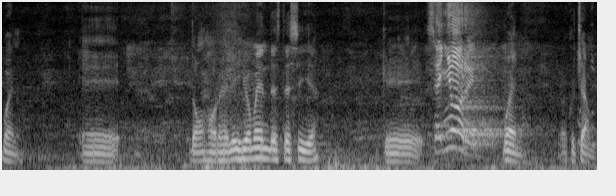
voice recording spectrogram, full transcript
Bueno, eh, don Jorge Eligio Méndez decía que... Señores. Bueno, lo escuchamos.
